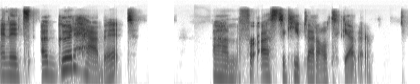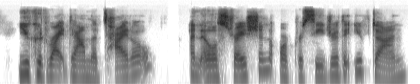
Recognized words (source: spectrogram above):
And it's a good habit um, for us to keep that all together. You could write down the title, an illustration or procedure that you've done,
